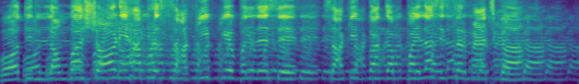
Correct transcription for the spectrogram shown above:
बहुत ही लंबा शॉट यहाँ पर साकिब के बल्ले से। साकिब खान का पहला सिक्सर मैच का।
